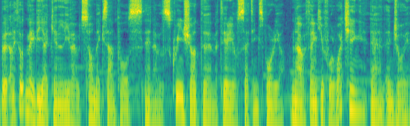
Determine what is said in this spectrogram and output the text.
but I thought maybe I can leave out some examples and I will screenshot the material settings for you. Now thank you for watching and enjoy.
